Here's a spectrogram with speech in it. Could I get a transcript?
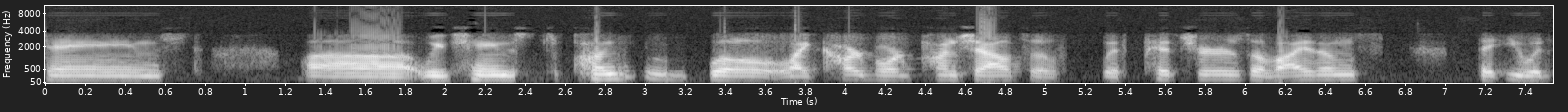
changed uh, we changed punch, little like cardboard punch outs of with pictures of items that you would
